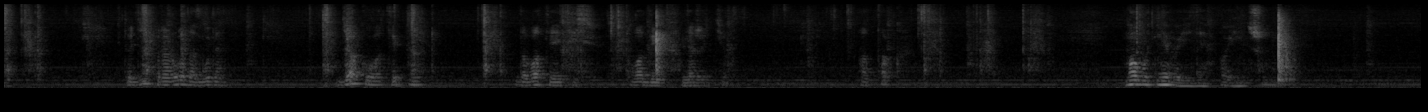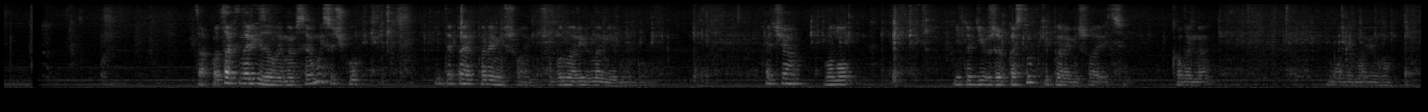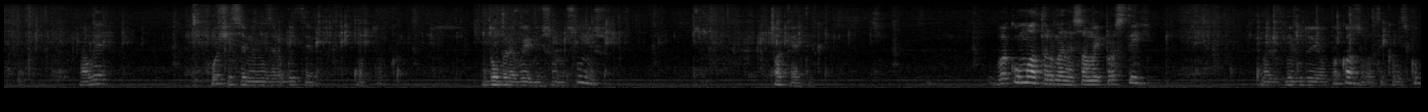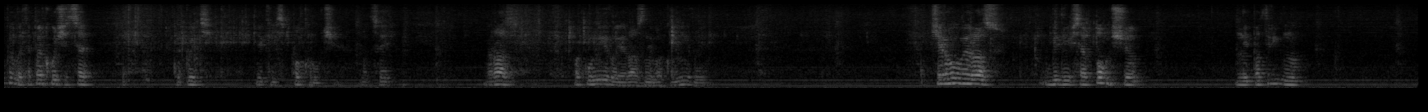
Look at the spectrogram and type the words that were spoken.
Тоді природа буде дякувати і давати якісь плоди для життя. А так, мабуть, не вийде по-іншому. Так, отак нарізали ми все в мисочку і тепер перемішаємо, щоб воно рівномірно було. Хоча воно і тоді вже в кастрюльці перемішається, коли ми будемо його. Але хочеться мені зробити отак. Добре вимішану суміш. Пакетик. Вакууматор в мене самий простий. Навіть не буду його показувати, колись купили. Тепер хочеться купити якийсь покруче. Оцей раз вакуумірує, раз не вакуумірує. Черговий раз убедився в тому, що не потрібно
